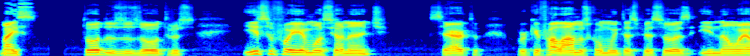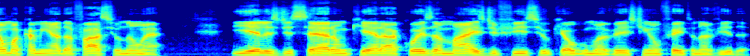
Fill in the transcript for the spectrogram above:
Mas todos os outros, isso foi emocionante, certo? Porque falamos com muitas pessoas e não é uma caminhada fácil, não é. E eles disseram que era a coisa mais difícil que alguma vez tinham feito na vida.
